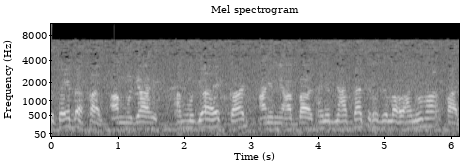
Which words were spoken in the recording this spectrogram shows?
عتيبة قال عن مجاهد. عن مجاهد قال عن ابن عباس. عن ابن عباس رضي الله عنهما قال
